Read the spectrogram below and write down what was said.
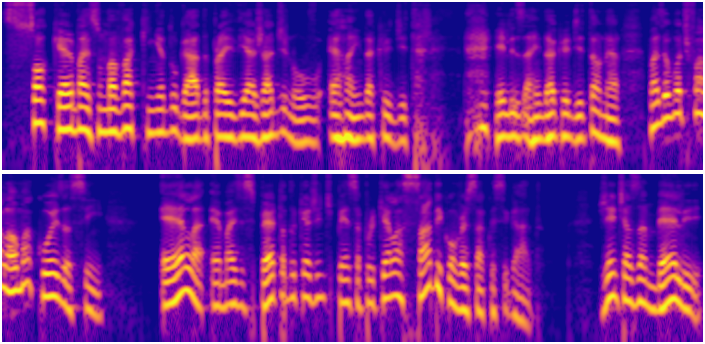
só quer mais uma vaquinha do gado para ir viajar de novo. Ela ainda acredita, né? eles ainda acreditam nela. Mas eu vou te falar uma coisa assim, ela é mais esperta do que a gente pensa, porque ela sabe conversar com esse gado. Gente, a Zambelli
